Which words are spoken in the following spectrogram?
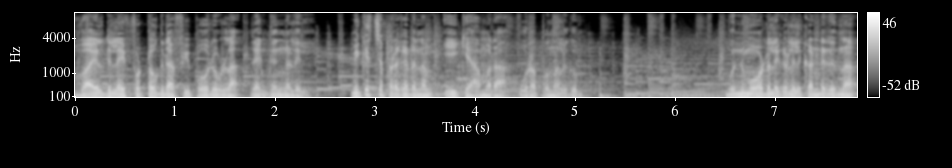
വൈൽഡ് ലൈഫ് ഫോട്ടോഗ്രാഫി പോലുള്ള രംഗങ്ങളിൽ മികച്ച പ്രകടനം ഈ ക്യാമറ ഉറപ്പു നൽകും. മുൻ മോഡലുകളിൽ കണ്ടിരുന്ന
